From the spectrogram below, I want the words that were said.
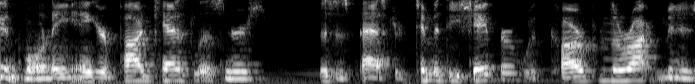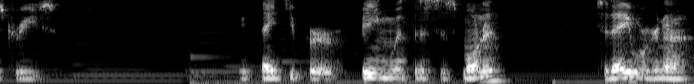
Good morning, Anchor Podcast listeners. This is Pastor Timothy Schaefer with Carved from the Rock Ministries. We thank you for being with us this morning. Today, we're going to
